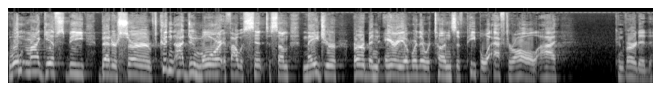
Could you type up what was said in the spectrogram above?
Wouldn't my gifts be better served? Couldn't I do more if I was sent to some major urban area where there were tons of people? After all, I converted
